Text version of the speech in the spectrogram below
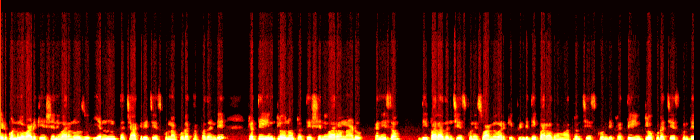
ఏడుకొండల వాడికి శనివారం రోజు ఎంత చాకరీ చేసుకున్నా కూడా తప్పదండి. ప్రతి ఇంట్లోనూ ప్రతి శనివారం నాడు కనీసం దీపారాధన చేసుకునే స్వామివారికి పిండి దీపారాధన మాత్రం చేసుకోండి. ప్రతి ఇంట్లో కూడా చేసుకుంటే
